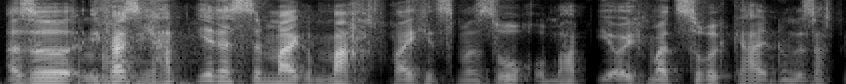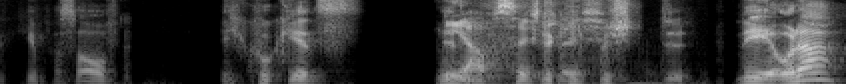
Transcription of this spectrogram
Also, ich Genau. weiß nicht, habt ihr das denn mal gemacht? Frage ich jetzt mal so rum. Habt ihr euch mal zurückgehalten und gesagt, okay, pass auf, ich gucke jetzt Nie absichtlich. Nee, oder?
